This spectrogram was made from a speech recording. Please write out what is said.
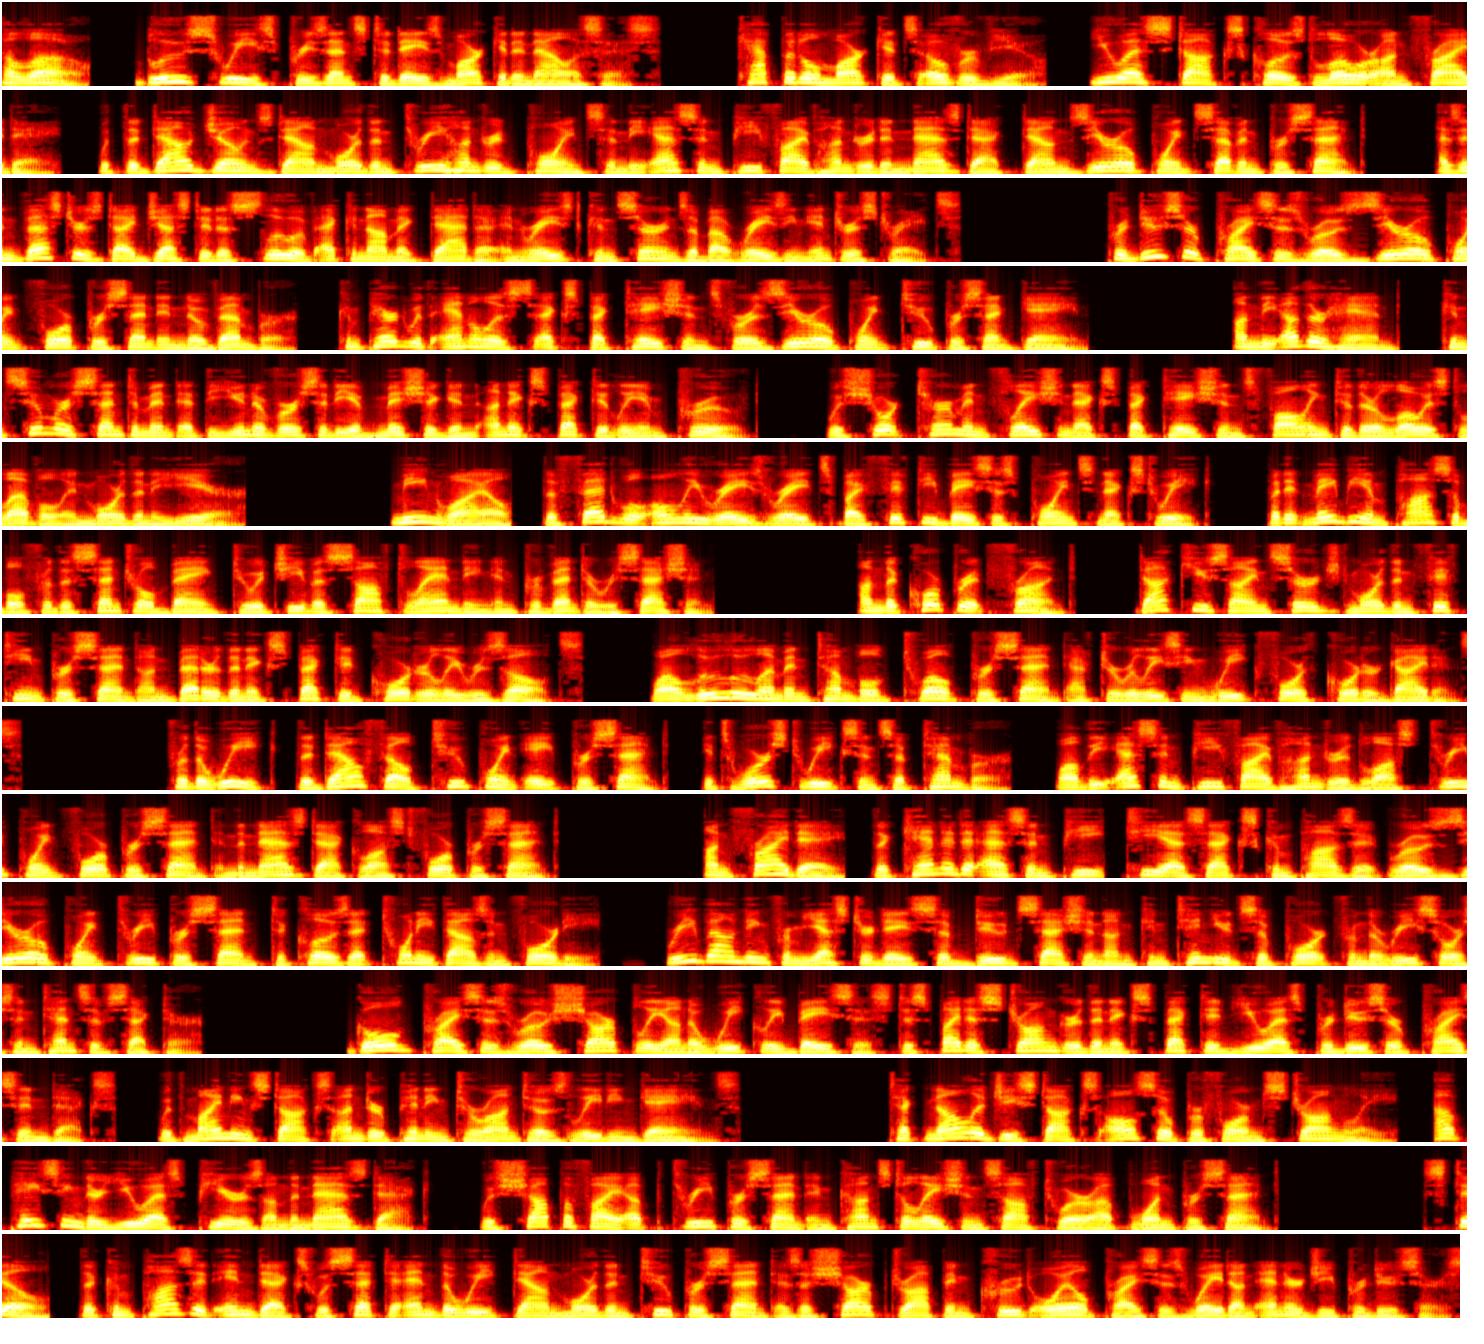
Hello. Blue Suisse presents today's market analysis. Capital Markets Overview. U.S. stocks closed lower on Friday, with the Dow Jones down more than 300 points and the S&P 500 and Nasdaq down 0.7%, as investors digested a slew of economic data and raised concerns about raising interest rates. Producer prices rose 0.4% in November, compared with analysts' expectations for a 0.2% gain. On the other hand, Consumer sentiment at the University of Michigan unexpectedly improved, with short-term inflation expectations falling to their lowest level in more than a year. Meanwhile, the Fed will only raise rates by 50 basis points next week, but it may be impossible for the central bank to achieve a soft landing and prevent a recession. On the corporate front, DocuSign surged more than 15% on better than expected quarterly results, while Lululemon tumbled 12% after releasing weak fourth quarter guidance. For the week, the Dow fell 2.8%, its worst week since September, while the S&P 500 lost 3.4% and the Nasdaq lost 4%. On Friday, the Canada S&P TSX Composite rose 0.3% to close at 20,040, rebounding from yesterday's subdued session on continued support from the resource-intensive sector. Gold prices rose sharply on a weekly basis despite a stronger than expected U.S. Producer Price Index, with mining stocks underpinning Toronto's leading gains. Technology stocks also performed strongly, outpacing their U.S. peers on the Nasdaq, with Shopify up 3% and Constellation Software up 1%. Still, the composite index was set to end the week down more than 2% as a sharp drop in crude oil prices weighed on energy producers.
